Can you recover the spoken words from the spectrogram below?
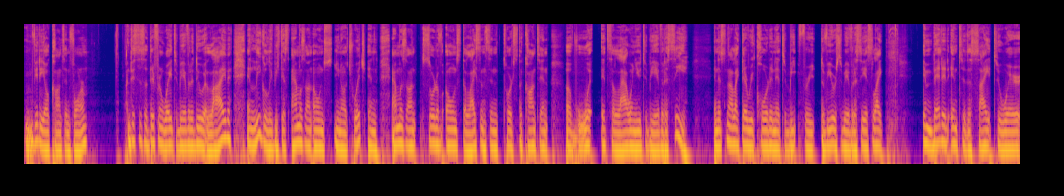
video content form this is a different way to be able to do it live and legally because Amazon owns, you know, Twitch and Amazon sort of owns the licensing towards the content of what it's allowing you to be able to see. And it's not like they're recording it to be for the viewers to be able to see. It's like embedded into the site to where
